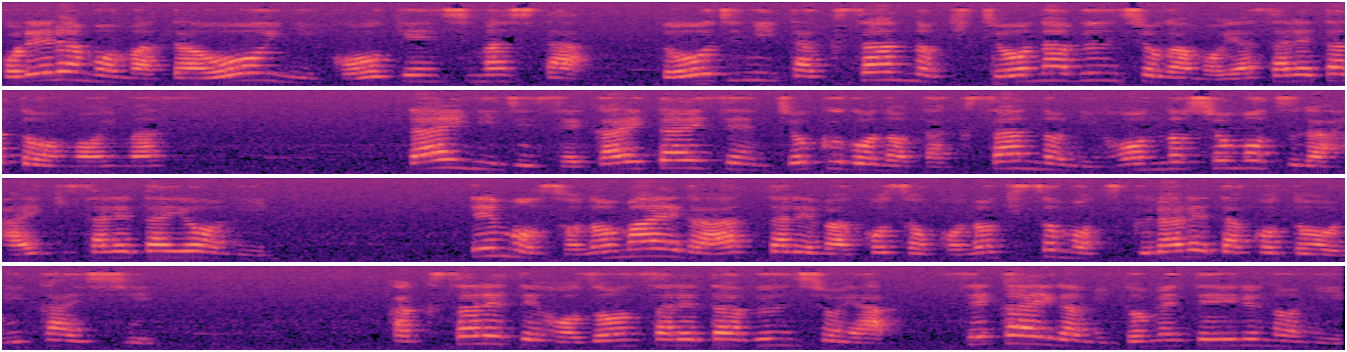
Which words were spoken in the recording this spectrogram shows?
これらもまた大いに貢献しました。同時にたくさんの貴重な文書が燃やされたと思います。第二次世界大戦直後のたくさんの日本の書物が廃棄されたように、でもその前があったればこそこの基礎も作られたことを理解し、隠されて保存された文書や世界が認めているのに、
